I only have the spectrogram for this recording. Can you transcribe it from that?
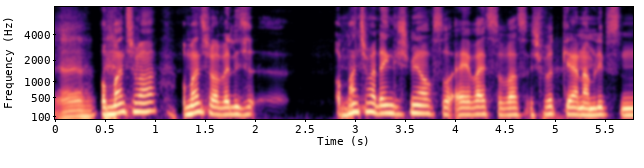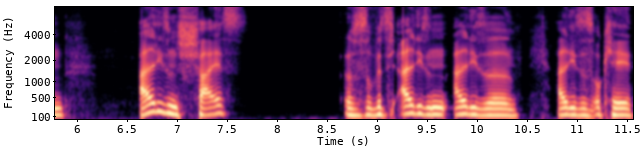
Ja, ja. Und manchmal, und manchmal, wenn ich, und manchmal denke ich mir auch so, ey, weißt du was, ich würde gerne am liebsten all diesen Scheiß, das ist so witzig, all diesen, all diese, all dieses, okay,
